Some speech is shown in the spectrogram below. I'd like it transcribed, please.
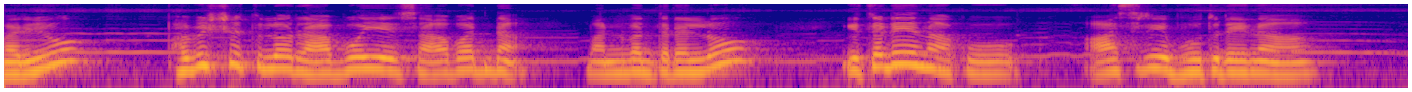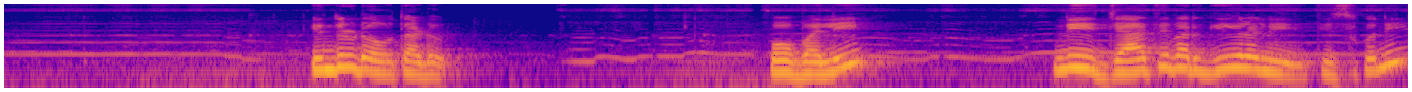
మరియు భవిష్యత్తులో రాబోయే సావర్ణ మన్వంతరంలో ఇతడే నాకు ఆశ్రయభూతుడైన ఇంద్రుడు అవుతాడు. ఓ బలి నీ జాతి వర్గీయులని తీసుకుని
